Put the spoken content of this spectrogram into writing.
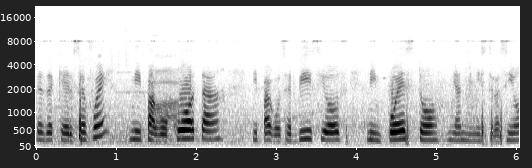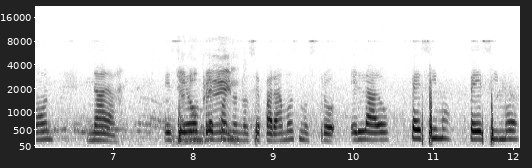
Desde que él se fue, ni pagó Ah. cuota, ni pagó servicios, ni impuesto, ni administración, nada. Y Ese hombre cuando nos separamos mostró el lado pésimo, pésimo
